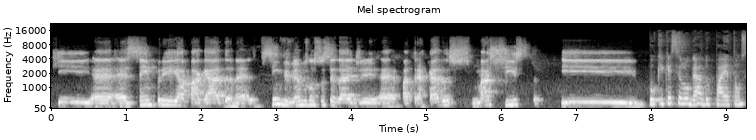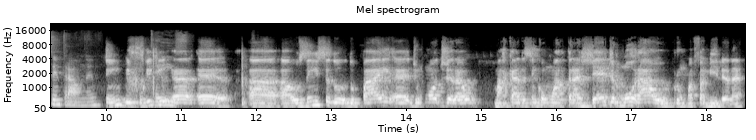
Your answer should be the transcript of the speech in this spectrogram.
que é, é, sempre apagada, né? Sim, vivemos numa sociedade é, patriarcada, machista, e. Por que, que esse lugar do pai é tão central, né? Sim, e por que, que é, é a, a, ausência do, do pai é, de um modo geral, marcada assim como uma tragédia moral para uma família, né?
